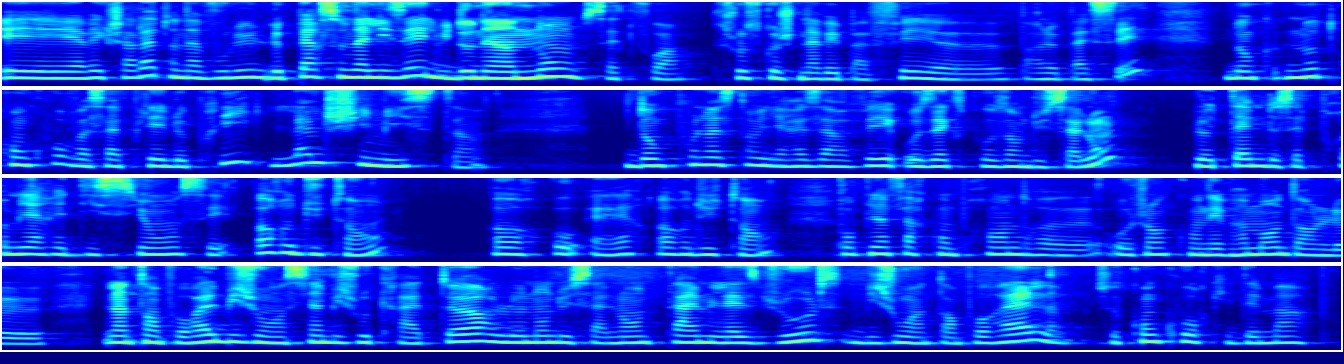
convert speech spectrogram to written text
Et avec Charlotte, on a voulu le personnaliser et lui donner un nom cette fois, chose que je n'avais pas fait euh, par le passé. Donc notre concours va s'appeler le prix L'alchimiste. Donc pour l'instant, il est réservé aux exposants du salon. Le thème de cette première édition, c'est hors du temps, hors OR, hors du temps, pour bien faire comprendre euh, aux gens qu'on est vraiment dans l'intemporel, bijoux ancien, bijoux créateur. Le nom du salon, Timeless Jewels, bijoux intemporel. Ce concours qui démarre pour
